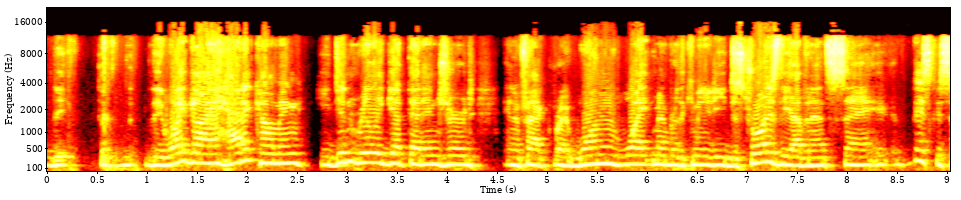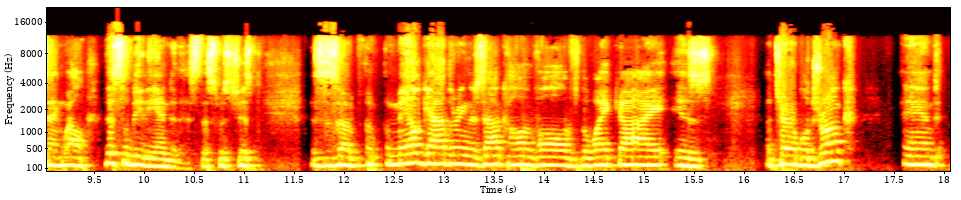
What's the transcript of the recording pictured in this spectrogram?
the the, the white guy had it coming. He didn't really get that injured. And in fact, right, one white member of the community destroys the evidence, saying basically saying, "Well, this will be the end of this. This was just this is a, a male gathering. There's alcohol involved. The white guy is a terrible drunk, and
